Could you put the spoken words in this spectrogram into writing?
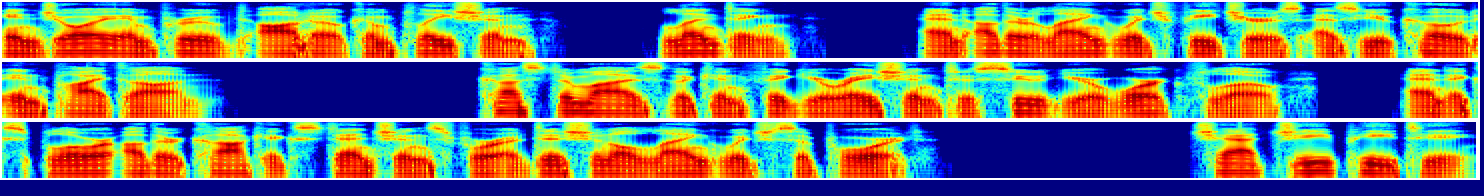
Enjoy improved auto-completion, linting, and other language features as you code in Python. Customize the configuration to suit your workflow, and explore other coc extensions for additional language support. ChatGPT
